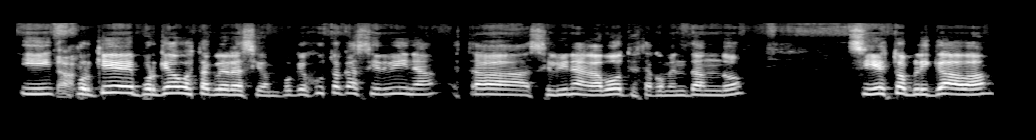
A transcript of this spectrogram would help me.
¿Y por, qué, por qué hago esta aclaración? Porque justo acá Silvina, está, Silvina Gabot está comentando si esto aplicaba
